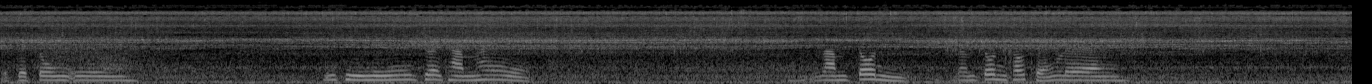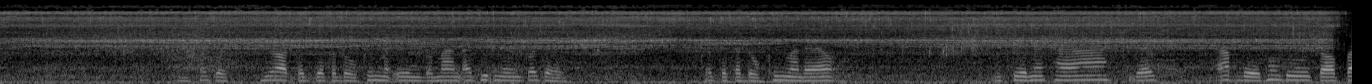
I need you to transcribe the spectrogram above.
จะจะตรงเอง วิธีนี้ช่วยทำให้ ลำต้นลำต้นเขาแข็งแรงเขาจะยอดก็จะกระโดดขึ้นมาเองประมาณอาทิตย์หนึ่งก็จะ ก็จะกระโดดขึ้นมาแล้วโอเคนะคะ เดี๋ยวอัปเดตให้ดูต่อไป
